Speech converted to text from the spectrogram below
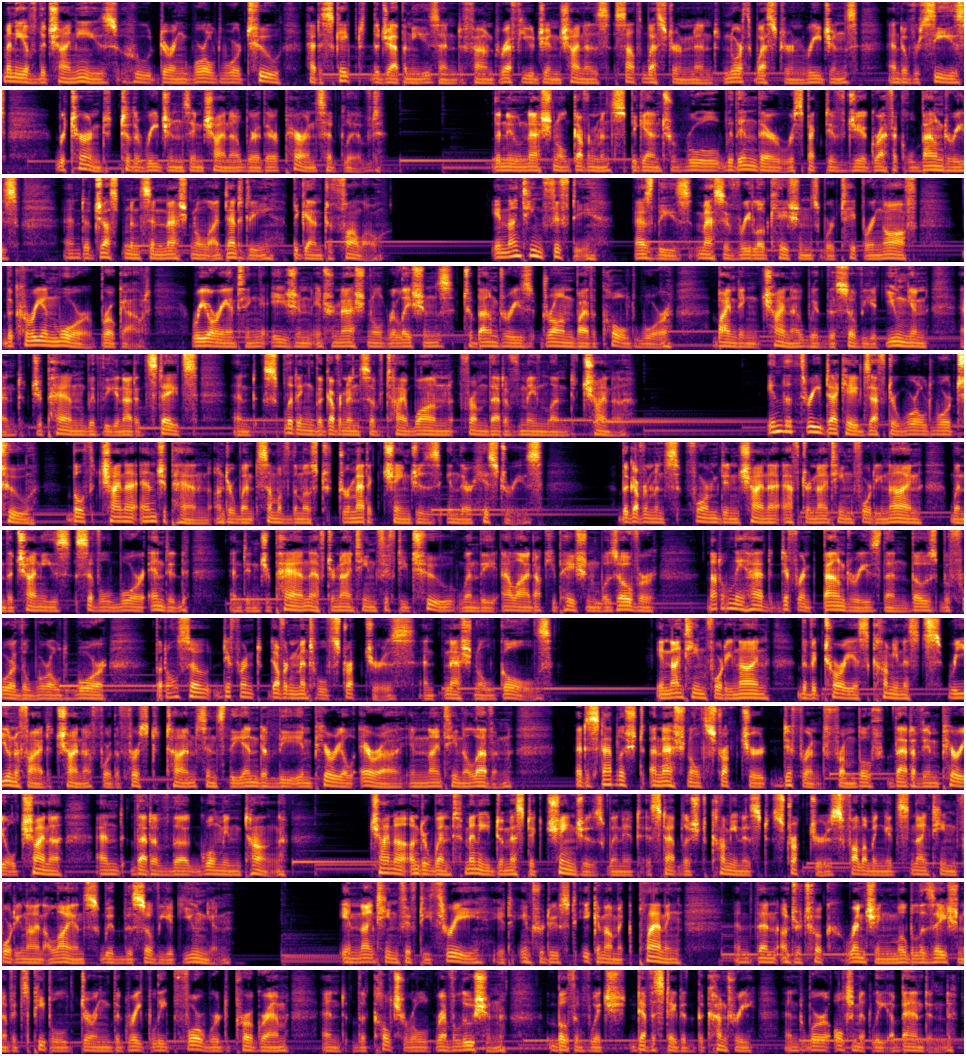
Many of the Chinese, who during World War II had escaped the Japanese and found refuge in China's southwestern and northwestern regions and overseas, returned to the regions in China where their parents had lived. The new national governments began to rule within their respective geographical boundaries, and adjustments in national identity began to follow. In 1950, as these massive relocations were tapering off, the Korean War broke out, reorienting Asian international relations to boundaries drawn by the Cold War, binding China with the Soviet Union and Japan with the United States, and splitting the governance of Taiwan from that of mainland China. In the three decades after World War II, both China and Japan underwent some of the most dramatic changes in their histories. The governments formed in China after 1949, when the Chinese Civil War ended, and in Japan after 1952, when the Allied occupation was over, not only had different boundaries than those before the World War, but also different governmental structures and national goals. In 1949, the victorious Communists reunified China for the first time since the end of the imperial era in 1911 and established a national structure different from both that of imperial China and that of the Kuomintang. China underwent many domestic changes when it established communist structures following its 1949 alliance with the Soviet Union. In 1953, it introduced economic planning and then undertook wrenching mobilization of its people during the Great Leap Forward program and the Cultural Revolution, both of which devastated the country and were ultimately abandoned.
